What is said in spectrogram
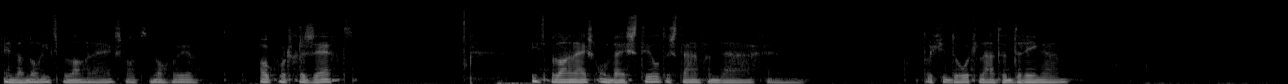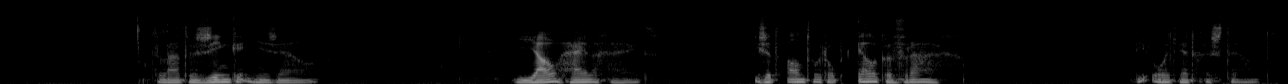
En dan nog iets belangrijks, wat nog weer ook wordt gezegd. Iets belangrijks om bij stil te staan vandaag en tot je door te laten dringen. Te laten zinken in jezelf. Jouw heiligheid is het antwoord op elke vraag die ooit werd gesteld.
